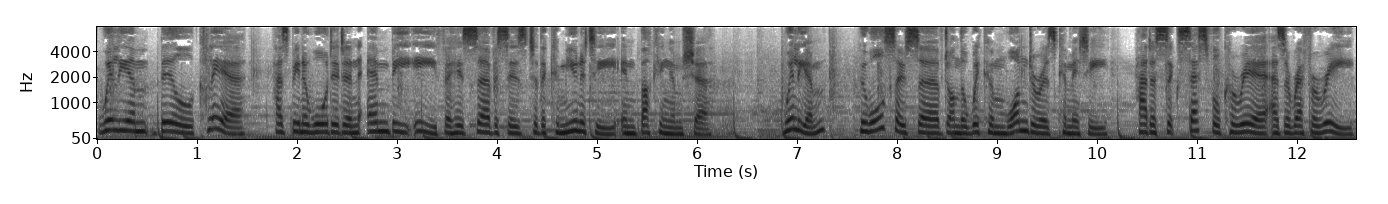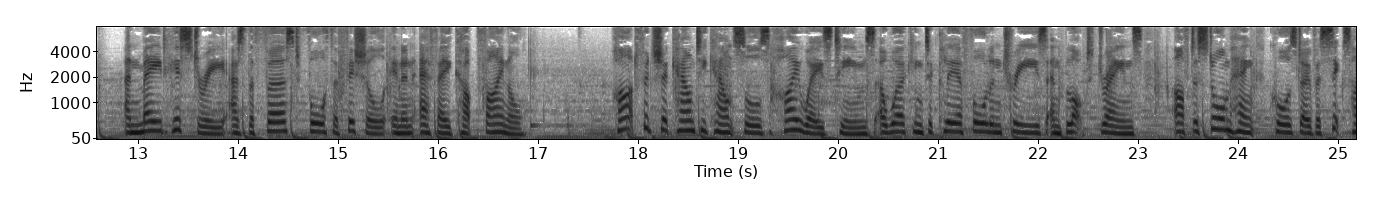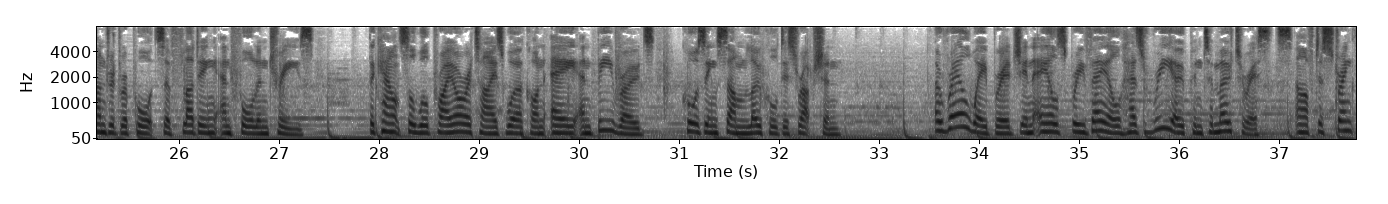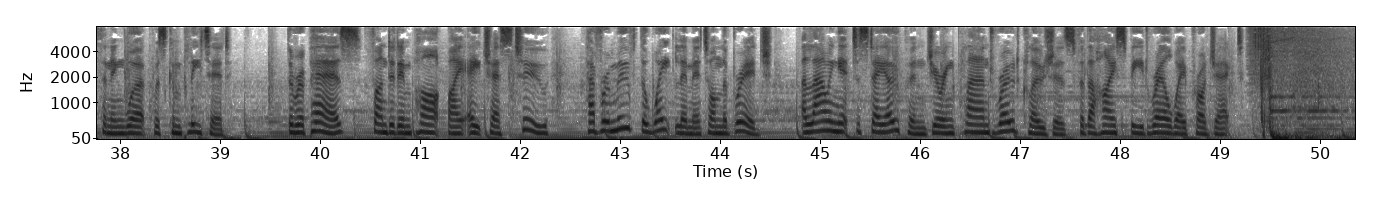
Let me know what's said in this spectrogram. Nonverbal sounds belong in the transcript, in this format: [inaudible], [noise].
William Bill Clear has been awarded an MBE for his services to the community in Buckinghamshire. William, who also served on the Wycombe Wanderers Committee, had a successful career as a referee and made history as the first fourth official in an FA Cup final. Hertfordshire County Council's highways teams are working to clear fallen trees and blocked drains after Storm Henk caused over 600 reports of flooding and fallen trees. The council will prioritise work on A and B roads, causing some local disruption. A railway bridge in Aylesbury Vale has reopened to motorists after strengthening work was completed. The repairs, funded in part by HS2, have removed the weight limit on the bridge, allowing it to stay open during planned road closures for the high speed railway project.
